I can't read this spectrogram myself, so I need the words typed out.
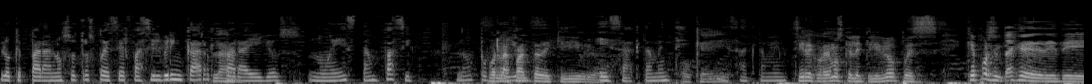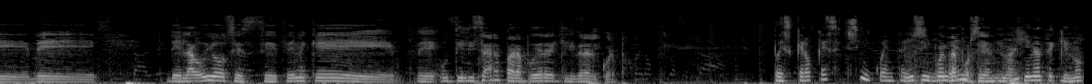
Lo que para nosotros puede ser fácil brincar, Claro. para ellos no es tan fácil, ¿no? Por la un- falta de equilibrio. Exactamente. Ok. Exactamente. Sí, recordemos que el equilibrio, pues, ¿qué porcentaje de, de- de- del audio se, se tiene que eh, utilizar para poder equilibrar el cuerpo? Pues creo que es el 50. y Un 50%. ¿no? Imagínate que no,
